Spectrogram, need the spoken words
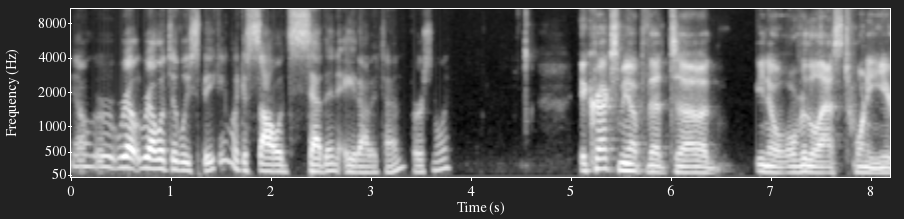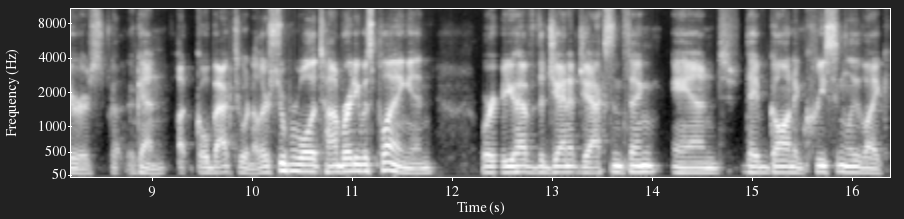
You know, re- relatively speaking, like a solid seven, eight out of ten, personally it cracks me up that uh, you know over the last 20 years again uh, go back to another super bowl that tom brady was playing in where you have the janet jackson thing and they've gone increasingly like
